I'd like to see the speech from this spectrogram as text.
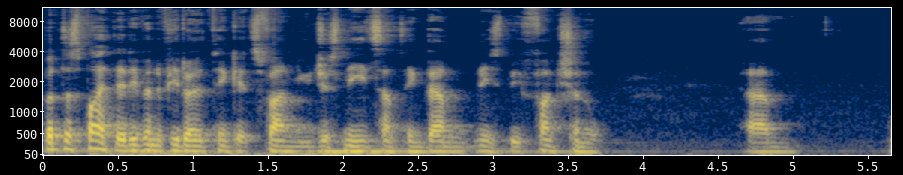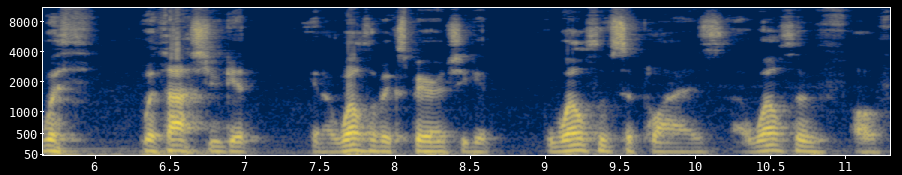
but despite that, even if you don't think it's fun, you just need something done. It needs to be functional. Um, with with us, you get you know wealth of experience. You get a wealth of suppliers, a wealth of, of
